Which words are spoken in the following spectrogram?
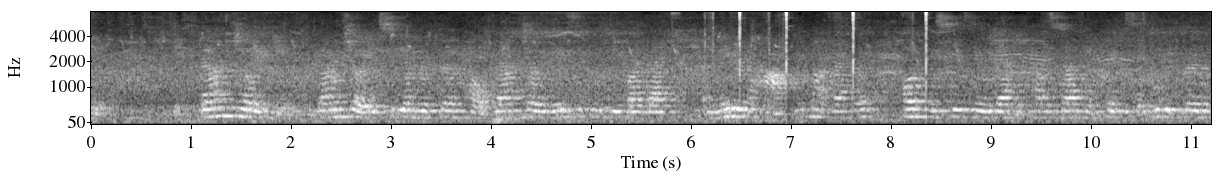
here. Barran Joy here. Joy is to be under a firm hold. Leads the quickly by about a metre and a half. Midnight holding his heels there without the car starting creep a little bit further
